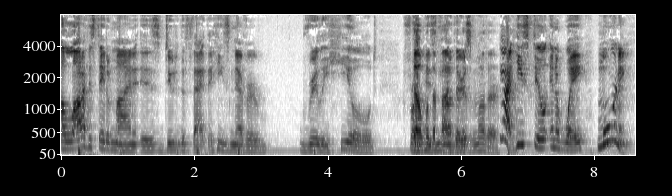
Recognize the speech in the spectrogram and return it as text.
a lot of his state of mind is due to the fact that he's never really healed from Dealt with his the fact that mother's his mother- Yeah, he's still in a way mourning.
